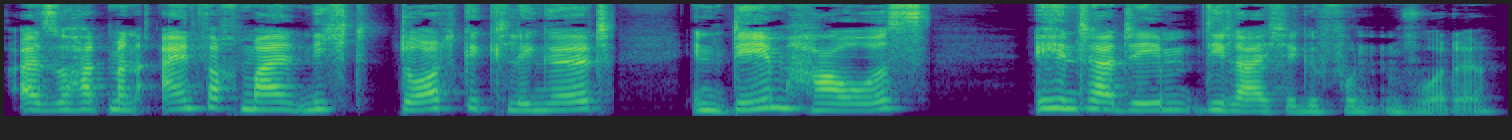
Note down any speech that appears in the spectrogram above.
Also hat man einfach mal nicht dort geklingelt, in dem Haus, hinter dem die Leiche gefunden wurde.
